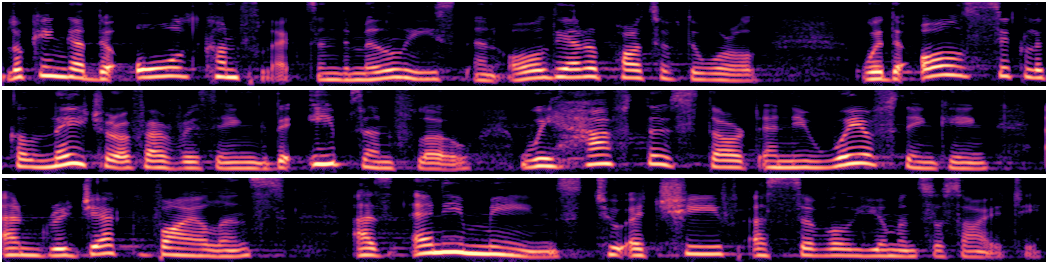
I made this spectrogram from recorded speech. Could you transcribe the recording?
looking at the old conflicts in the Middle East and all the other parts of the world, with the all cyclical nature of everything, the ebbs and flow, we have to start a new way of thinking and reject violence as any means to achieve a civil human society.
